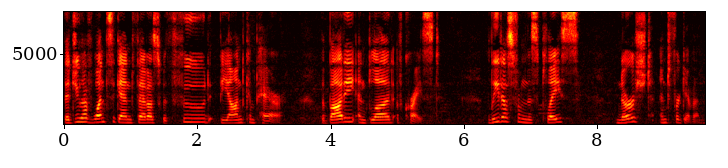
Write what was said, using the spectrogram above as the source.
that you have once again fed us with food beyond compare, the body and blood of Christ. Lead us from this place, nourished and forgiven.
